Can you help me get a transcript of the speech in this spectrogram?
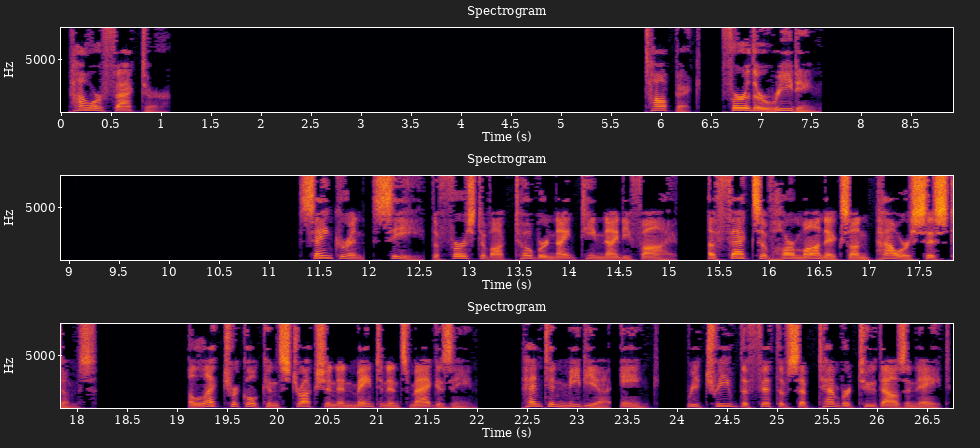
Power factor Topic Further reading Sankaran, C. The 1st of October 1995. Effects of harmonics on power systems. Electrical Construction and Maintenance Magazine. Penton Media, Inc. Retrieved 5 September 2008.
